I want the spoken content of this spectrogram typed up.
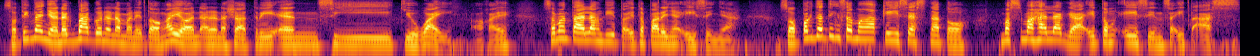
So, tingnan nyo, nagbago na naman ito. Ngayon, ano na siya, 3NCQY, okay? Samantalang dito, ito pa rin yung ASIN niya. So, pagdating sa mga cases na to, mas mahalaga itong ASIN sa itaas.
